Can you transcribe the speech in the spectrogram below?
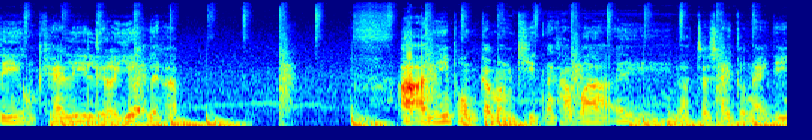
ตีของแครี่เหลือเยอะเลยครับ อะอันนี้ผมกำลังคิดนะครับว่า เอ้ยเราจะใช้ตัวไหนดี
